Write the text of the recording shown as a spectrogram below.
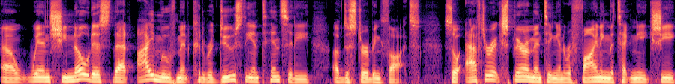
uh, when she noticed that eye movement could reduce the intensity of disturbing thoughts. So after experimenting and refining the technique, she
